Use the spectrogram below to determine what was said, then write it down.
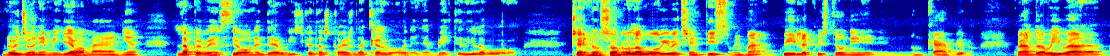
Regione Emilia-Romagna la prevenzione del rischio da stress da calore negli ambienti di lavoro. Cioè non sono lavori recentissimi, ma qui le questioni non cambiano. Quando arriva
